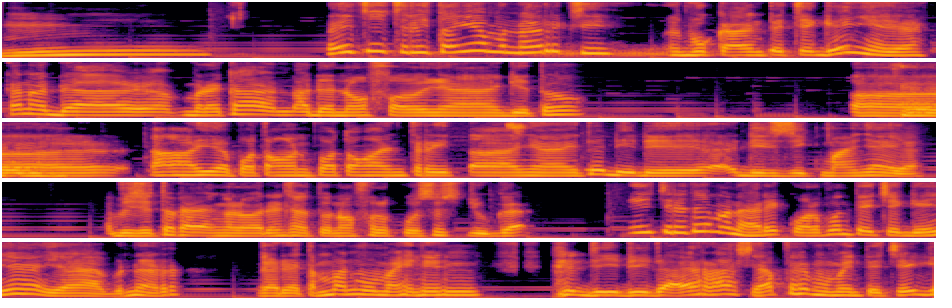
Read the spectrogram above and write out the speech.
Hmm. Eh, ceritanya menarik sih. Bukan TCG-nya ya. Kan ada mereka ada novelnya gitu. Eh, ah iya potongan-potongan ceritanya itu di di di Zigmanya ya. Habis itu kayak ngeluarin satu novel khusus juga. Ini ceritanya menarik walaupun TCG-nya ya benar nggak ada teman mau mainin di di daerah siapa yang mau main TCG.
